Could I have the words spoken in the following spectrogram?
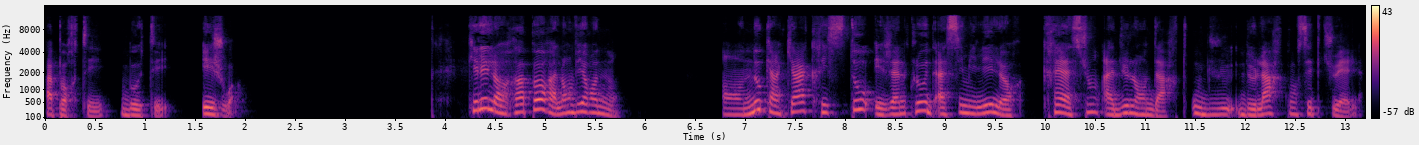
apporter beauté et joie. Quel est leur rapport à l'environnement? En aucun cas, Christo et Jeanne-Claude assimilaient leur création à du land art ou du, de l'art conceptuel.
